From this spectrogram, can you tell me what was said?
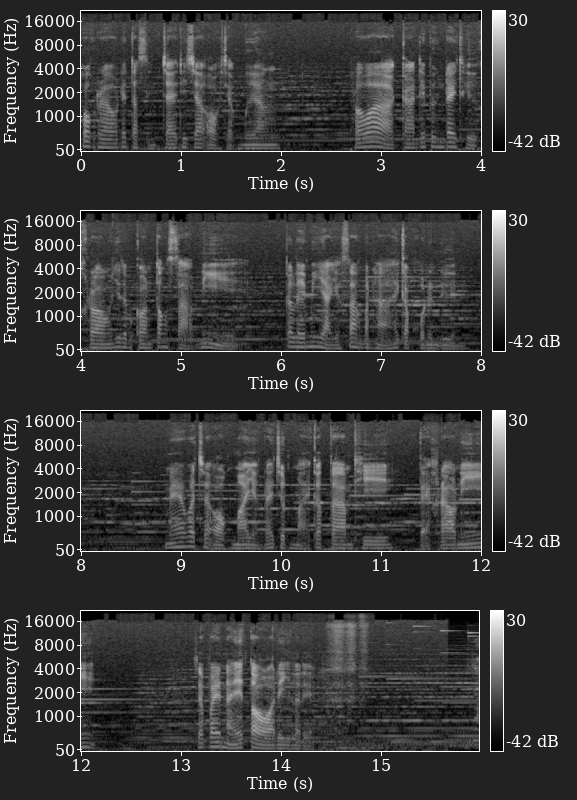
พวกเราได้ตัดสินใจที่จะออกจากเมือง เพราะว่าการที่เพิ่งได้ถือครองยุทธปกรณ์ต้องสาบนี่ ก็เลยไม่อยากจะสร้างปัญหาให้กับคนอื่นๆ แม้ว่าจะออกมาอย่างได้จดหมายก็ตามที แต่คราวนี้ จะไปไหนต่อดีล่ะเนี่ยไร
